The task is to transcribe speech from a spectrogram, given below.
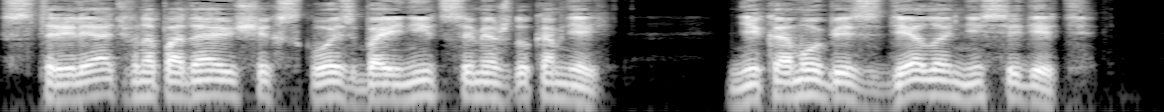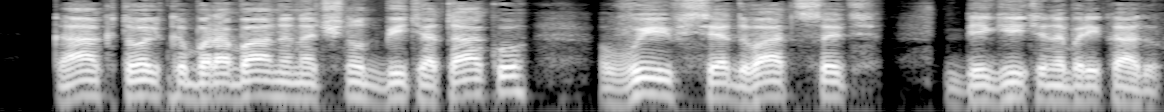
Стрелять в нападающих сквозь бойницы между камней. Никому без дела не сидеть. Как только барабаны начнут бить атаку, вы все двадцать бегите на баррикаду.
